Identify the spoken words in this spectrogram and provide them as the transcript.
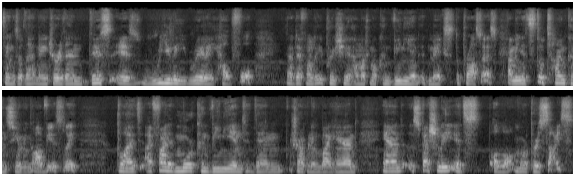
things of that nature, then this is really, really helpful. I definitely appreciate how much more convenient it makes the process. I mean, it's still time consuming, obviously, but I find it more convenient than sharpening by hand, and especially it's a lot more precise.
